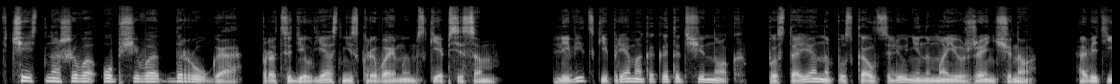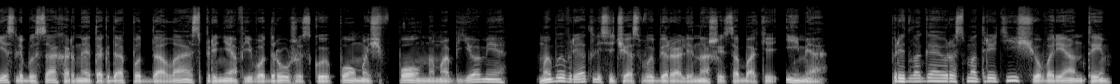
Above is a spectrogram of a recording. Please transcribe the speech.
«В честь нашего общего друга», — процедил я с нескрываемым скепсисом. Левицкий прямо как этот щенок, постоянно пускал слюни на мою женщину. А ведь если бы Сахарная тогда поддалась, приняв его дружескую помощь в полном объеме, мы бы вряд ли сейчас выбирали нашей собаке имя. «Предлагаю рассмотреть еще варианты»,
